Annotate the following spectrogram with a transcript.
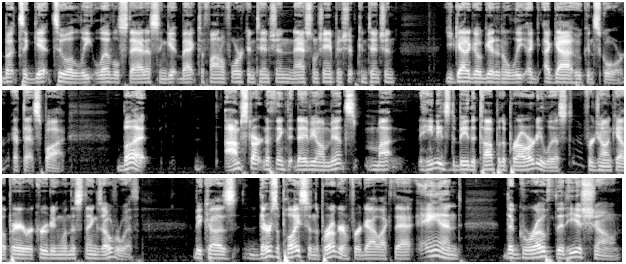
But to get to elite level status and get back to Final Four contention, national championship contention, you got to go get an elite a, a, guy who can score at that spot. But I'm starting to think that Davion Mintz might he needs to be the top of the priority list for John Calipari recruiting when this thing's over with, because there's a place in the program for a guy like that, and the growth that he has shown,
